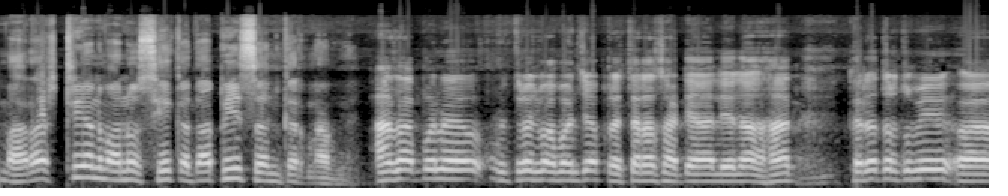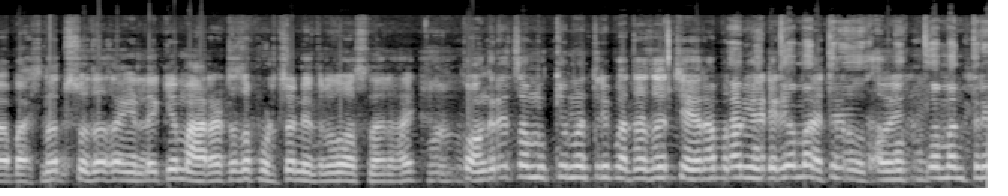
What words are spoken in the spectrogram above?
महाराष्ट्रीयन माणूस हे कदापि सहन करणार नाही. आज आपण पृथ्वीराज बाबांच्या प्रचारासाठी आलेला आहात. खरं तर तुम्ही भाषणात सुद्धा सांगितलं की महाराष्ट्राचं पुढचं नेतृत्व असणार आहे. काँग्रेसचा मुख्यमंत्री पदाचा चेहरा मुख्यमंत्री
